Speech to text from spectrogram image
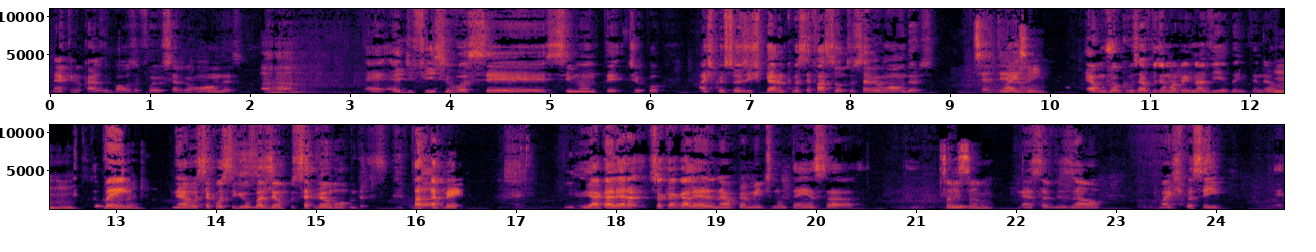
né? Que no caso do Bowser foi o Seven Wonders, uhum. é, é difícil você se manter. Tipo, as pessoas esperam que você faça outros Seven Wonders. Certeza. Mas sim. é um jogo que você vai fazer uma vez na vida, entendeu? Uhum. Tudo bem. Né? Você conseguiu fazer um Seven Wonders. Parabéns. E a galera, só que a galera, né, obviamente não tem essa essa visão. Essa visão, mas tipo assim, é,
